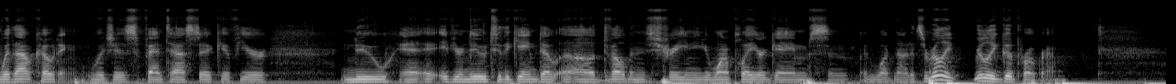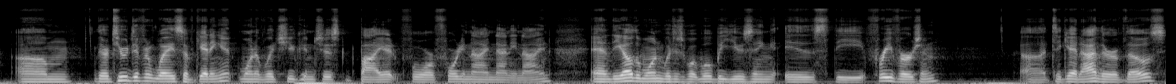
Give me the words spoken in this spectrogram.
without coding, which is fantastic if you're new eh, if you're new to the game de uh, development industry and you want to play your games and, and whatnot. It's a really really good program. Um, there are two different ways of getting it. One of which you can just buy it for $49.99, and the other one, which is what we'll be using, is the free version. Uh, to get either of those,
